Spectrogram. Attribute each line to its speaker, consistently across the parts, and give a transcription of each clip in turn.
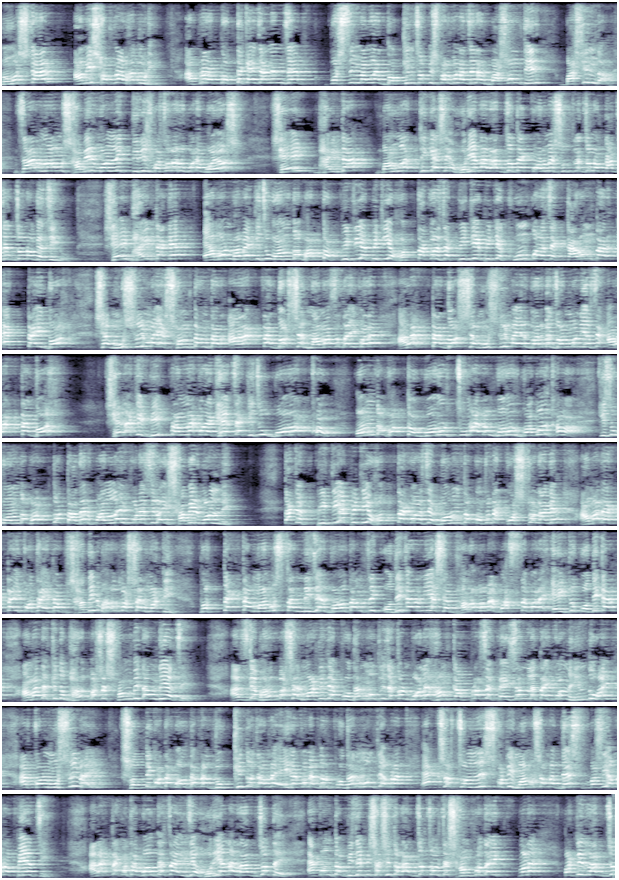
Speaker 1: নমস্কার, আমি স্বপ্না ভাদুড়ি আপনারা প্রত্যেকেই জানেন যে পশ্চিমবাংলার দক্ষিণ চব্বিশ পরগনা জেলার বাসন্তীর বাসিন্দা, যার নাম সাবির মল্লিক, তিরিশ বছরের উপরে বয়স। সেই ভাইটা বাংলার থেকে এসে হরিয়ানা রাজ্যতে কর্মের সূত্রের জন্য কাজের জন্য গেছিল। সেই ভাইটাকে এমন ভাবে কিছু অন্ধভক্ত পিটিয়ে পিটিয়ে হত্যা করেছে, পিটিয়ে পিটিয়ে খুন করেছে, কারণ তার একটাই দোষ সে মুসলিম মায়ের সন্তান তার আর একটা দোষ সে নামাজ আদায় করে আর একটা দোষ সে মুসলিম মায়ের গর্ভে জন্ম নিয়েছে আর একটা দোষ সে নাকি বিপ রান্না করে খেয়েছে কিছু গোরক্ষক অন্ধভক্ত গরুর চুনা এবং গরুর গোবর খাওয়া কিছু অন্ধভক্ত তাদের পাল্লাই পড়েছিল এই সাবির মল্লিক তাকে পিটিয়ে পিটিয়ে হত্যা করেছে বলুন তো কতটা কষ্ট লাগে আমার একটাই কথা এটা স্বাধীন ভারতবর্ষের মাটি প্রত্যেকটা মানুষ তার নিজের গণতান্ত্রিক অধিকার নিয়ে সে ভালোভাবে বাঁচতে পারে এইটুকু অধিকার আমাদের কিন্তু ভারতবর্ষের সংবিধান দিয়েছে আজকে ভারতবর্ষের মাটিতে প্রধানমন্ত্রী যখন বলে হাম কাপড়া সে পেশন লেতাই কোন হিন্দু হয় আর কোন মুসলিম হয় সত্যি কথা বলতে আমরা দুঃখিত যে আমরা এইরকম একজন প্রধানমন্ত্রী আমরা একশো চল্লিশ কোটি মানুষ আমরা দেশবাসী আমরা পেয়েছি আর একটা কথা বলতে চাই যে হরিয়ানা রাজ্যতে এখন তো বিজেপি শাসিত রাজ্য চলছে, সাম্প্রদায়িক মানে পার্টির রাজ্য।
